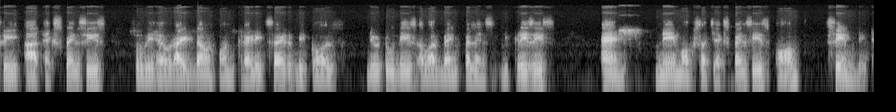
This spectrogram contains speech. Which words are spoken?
three are expenses. So we have write down on credit side because due to this our bank balance decreases. And name of such expenses on same date.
